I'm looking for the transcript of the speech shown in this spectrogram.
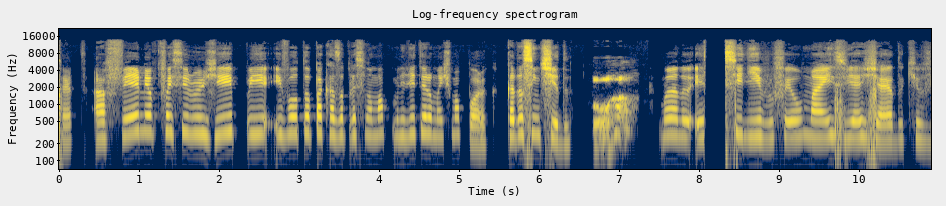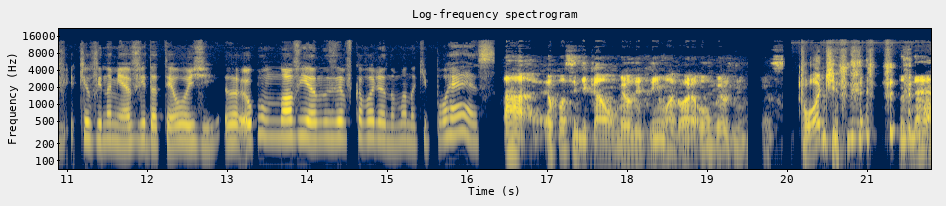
certo? A fêmea foi cirurgia e, e voltou pra casa parecendo uma, literalmente uma porca. Cada sentido. Porra! Mano, esse livro foi o mais viajado que eu vi, que eu vi na minha vida até hoje. Eu, eu com nove anos eu ficava olhando, mano, que porra é essa? Ah, eu posso indicar o meu livrinho agora, ou meus livrinhos? Pode? Né?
